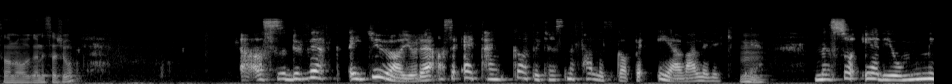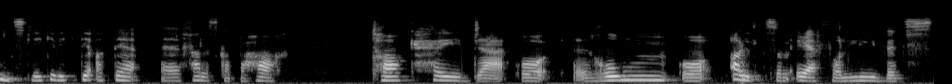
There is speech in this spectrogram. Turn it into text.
sånn organisasjon? Ja, altså, du vet, jeg gjør jo det. Altså, jeg tenker at det kristne fellesskapet er veldig viktig. Mm. Men så er det jo minst like viktig at det eh, fellesskapet har takhøyde og eh, rom og alt som er for livets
